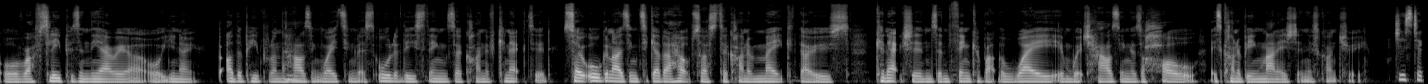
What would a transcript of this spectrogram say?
or rough sleepers in the area or, you know, other people on the mm. housing waiting list. All of these things are kind of connected. So, organising together helps us to kind of make those connections and think about the way in which housing as a whole is kind of being managed in this country just to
